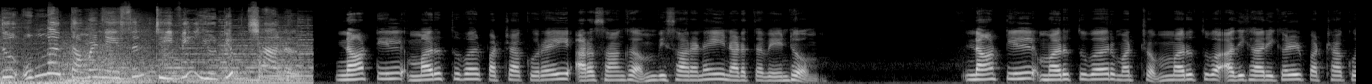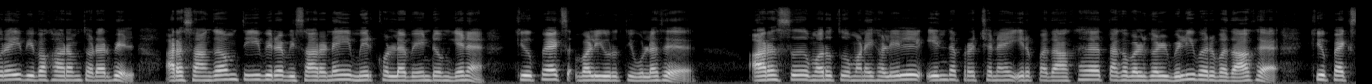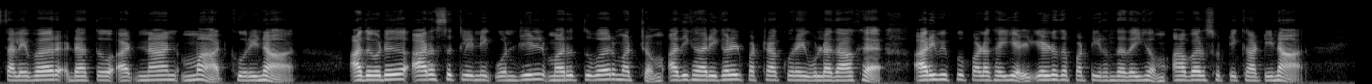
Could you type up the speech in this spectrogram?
இது உங்கள் Tamil Nesan TV YouTube channel. நாட்டில் மருத்துவர் பற்றாக்குறை அரசாங்கம் விசாரணை நடத்த வேண்டும். நாட்டில் மருத்துவர் மற்றும் மருத்துவ அதிகாரிகள் பற்றாக்குறை விவகாரம் தொடர்பில் அரசாங்கம் தீவிர விசாரணை மேற்கொள்ள வேண்டும் என கியூபெக்ஸ் வலியுறுத்தியுள்ளது. அரசு மருத்துவமனைகளில் இந்த பிரச்சினை இருப்பதாக தகவல்கள் வெளிவருவதாக கியூபெக்ஸ் தலைவர் டத்தோ அட்னான் மாட் கூறினார். அதோடு அரசு கிளினிக் ஒன்றில் மருத்துவர் மற்றும் அதிகாரிகள் பற்றாக்குறை உள்ளதாக அறிவிப்பு பலகையில் எழுதப்பட்டிருந்ததையும் அவர் சுட்டிக்காட்டினார்.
